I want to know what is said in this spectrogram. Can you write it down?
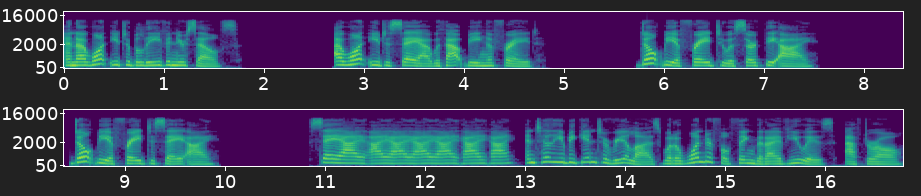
and I want you to believe in yourselves. I want you to say I without being afraid. Don't be afraid to assert the I. Don't be afraid to say I. Say I, I, I, I, I, I, I, until you begin to realize what a wonderful thing that I of you is, after all.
